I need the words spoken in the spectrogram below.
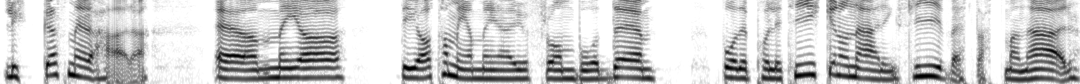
lyckas med det här. Eh, men jag, det jag tar med mig är ju från både, både politiken och näringslivet att man är,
